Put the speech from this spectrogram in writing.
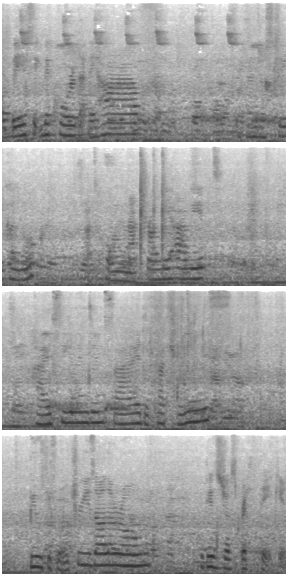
the basic decor that they have and just take a look at how natural they have it. High ceilings inside detached roof beautiful trees all around. It is just breathtaking.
